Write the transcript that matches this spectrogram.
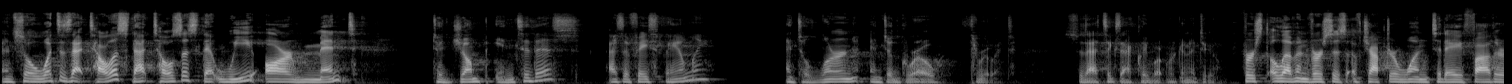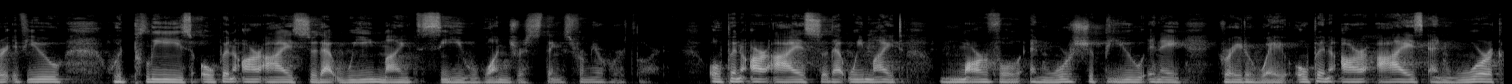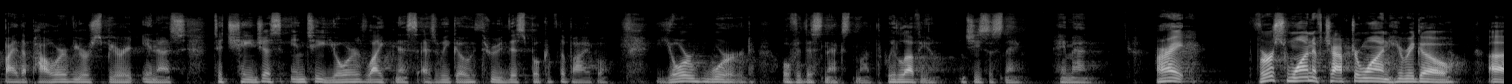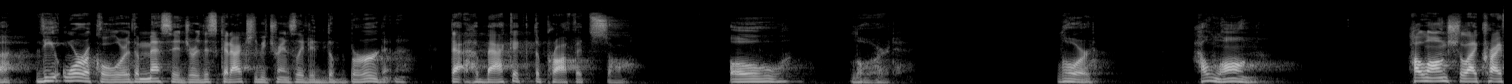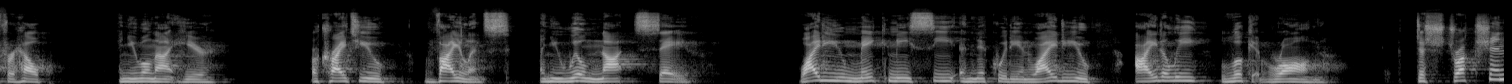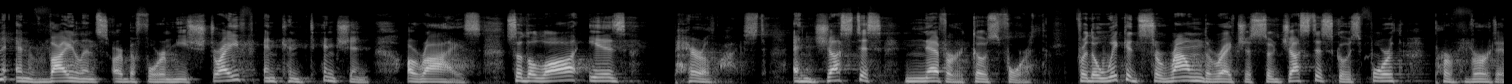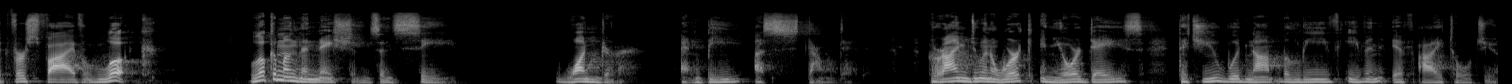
And so, what does that tell us? That tells us that we are meant to jump into this as a faith family and to learn and to grow through it. So, that's exactly what we're going to do. first 11 verses of chapter 1 today. Father, if you would please open our eyes so that we might see wondrous things from your word, Lord. Open our eyes so that we might marvel and worship you in a greater way. Open our eyes and work by the power of your Spirit in us to change us into your likeness as we go through this book of the Bible. Your word over this next month. We love you. In Jesus' name, amen. All right, verse 1 of chapter 1, here we go. Uh, the oracle or the message, or this could actually be translated the burden that Habakkuk the prophet saw. Oh Lord. Lord, how long? How long shall I cry for help and you will not hear? Or cry to you violence and you will not save? Why do you make me see iniquity and why do you idly look at wrong? Destruction and violence are before me. Strife and contention arise. So the law is paralyzed and justice never goes forth. For the wicked surround the righteous, so justice goes forth perverted. Verse 5 Look, look among the nations and see, wonder and be astounded. For I'm doing a work in your days that you would not believe even if I told you.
